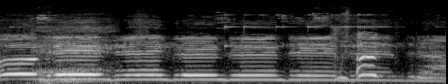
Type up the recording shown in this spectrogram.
ઓમ દ્રેમ દ્રેમ દ્રેમ દ્રેમ દ્રેમ દ્રેમ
